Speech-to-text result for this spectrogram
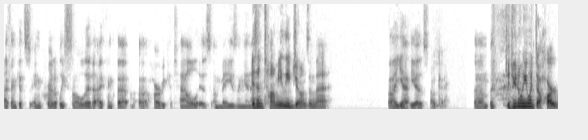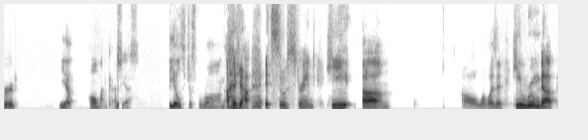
I think it's incredibly solid. I think that uh, Harvey Keitel is amazing in it. Isn't Tommy Lee Jones in that? Uh, yeah, he is. Okay. Um, Did you know he went to Harvard? yep, Oh my gosh, yes. feels just wrong. Yeah, it's so strange. He um oh, what was it? He roomed up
